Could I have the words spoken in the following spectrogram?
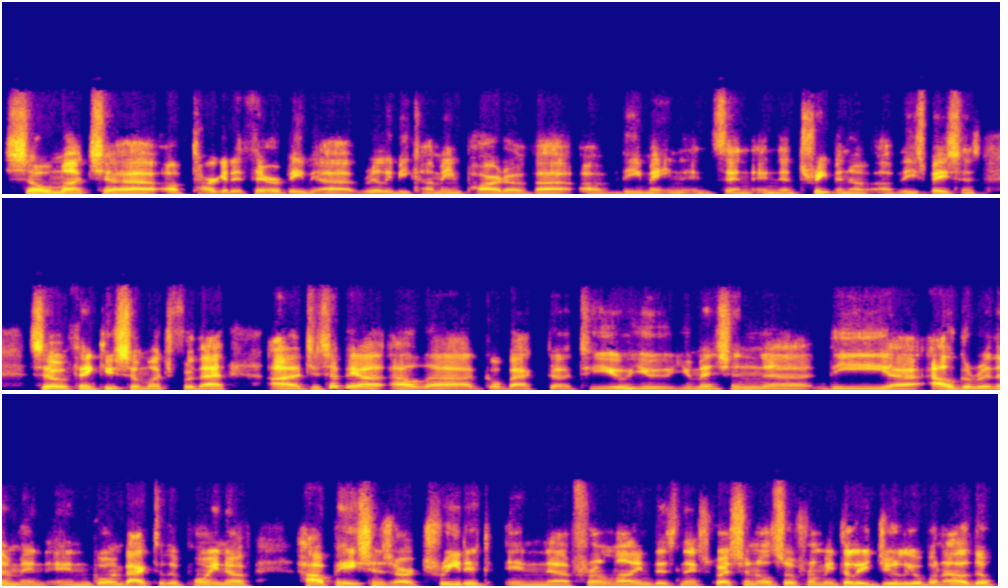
so much uh, of targeted therapy uh, really becoming part of uh, of the maintenance and, and the treatment of, of these patients. So thank you so much for that, Giuseppe. I'll, I'll go back to, to, you. You you mentioned the algorithm and and going back to the point of how patients are treated in frontline. This next question also from Italy, Giulio Bonaldo.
